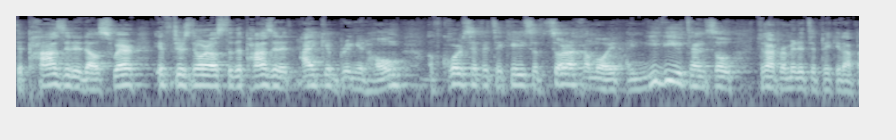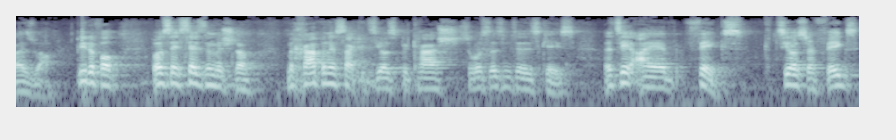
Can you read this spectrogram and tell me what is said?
deposit it elsewhere. If there's nowhere else to deposit it, I can bring it home. Of course, if it's a case of tzorach hamoid, I need the utensil, then I'm permitted to pick it up as well. Beautiful. But says the Mishnah. So let's listen to this case. Let's say I have figs. Ketzios are figs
